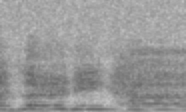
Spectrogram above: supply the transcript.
I'm learning how.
